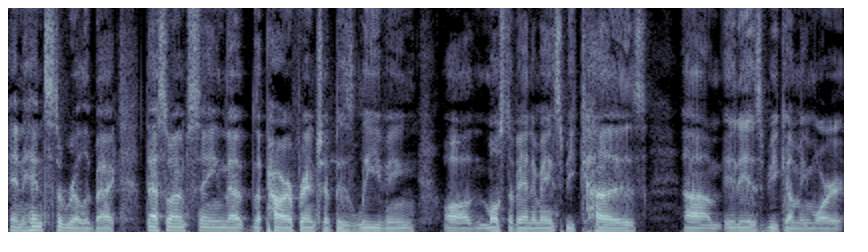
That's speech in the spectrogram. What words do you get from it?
and hence the reel it back. That's why I'm saying that the power of friendship is leaving all most of animes because um, it is becoming more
